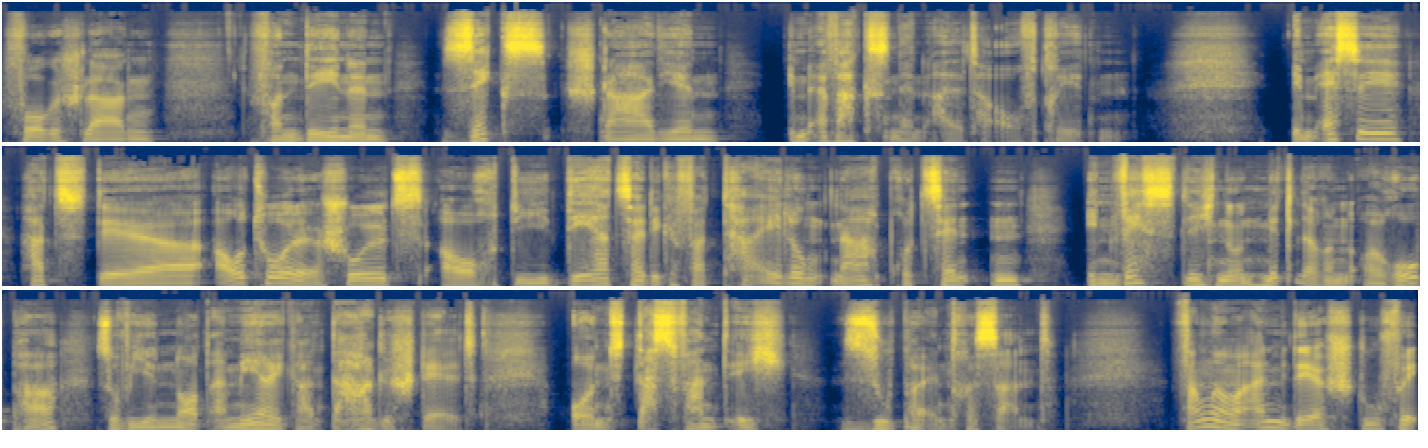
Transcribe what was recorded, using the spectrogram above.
vorgeschlagen, von denen sechs Stadien im Erwachsenenalter auftreten. Im Essay hat der Autor, der Schulz, auch die derzeitige Verteilung nach Prozenten in westlichen und mittleren Europa sowie in Nordamerika dargestellt. Und das fand ich super interessant. Fangen wir mal an mit der Stufe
